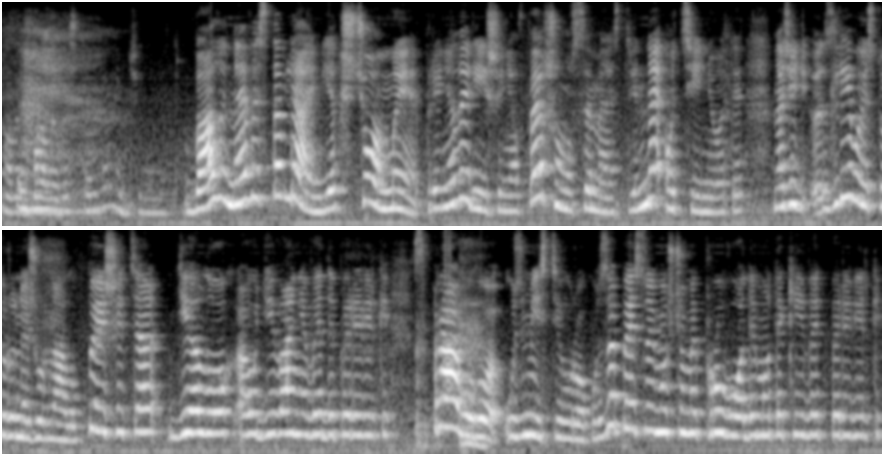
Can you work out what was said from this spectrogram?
Але бали виставляємо чи ні? Бали не виставляємо. Якщо ми прийняли рішення в першому семестрі не оцінювати, значить з лівої сторони журналу пишеться діалог, аудіювання, види перевірки. З правого у змісті уроку записуємо, що ми проводимо такий вид перевірки.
